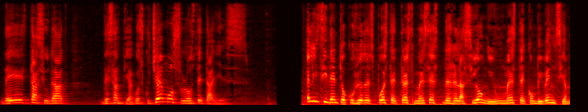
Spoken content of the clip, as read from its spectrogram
de esta ciudad de Santiago. Escuchemos los detalles. El incidente ocurrió después de tres meses de relación y un mes de convivencia,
